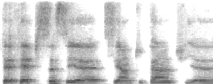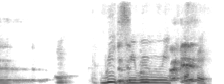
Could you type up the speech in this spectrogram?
Tout à fait. Puis ça, c'est euh, en tout temps. Puis Oui, oui, oui, oui, oui, tout à fait.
